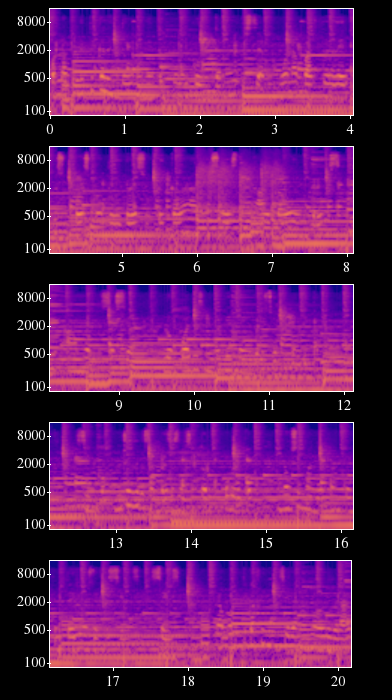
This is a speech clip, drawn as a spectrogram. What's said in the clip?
Por la política de endeudamiento público interno y externo, buena parte del presupuesto de ingreso de cada año se destina al pago de intereses y amortización, lo cual disminuye la inversión pública. 5. Muchas de las empresas del sector público no se manejan con criterios de eficiencia. 6. La política financiera neoliberal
